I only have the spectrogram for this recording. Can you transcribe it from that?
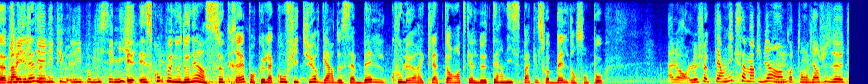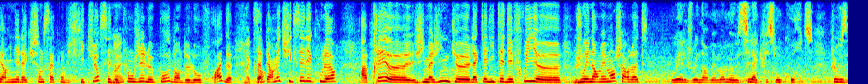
euh, Marie-Hélène, l'hypoglycémie. Est-ce qu'on peut nous donner un secret pour que la confiture garde sa belle couleur éclatante, qu'elle ne ternisse pas, qu'elle soit belle dans son pot? Alors, le choc thermique, ça marche bien hein, mhm. quand on vient juste de terminer la cuisson de sa confiture, c'est de plonger le pot dans de l'eau froide. Ça permet de fixer les couleurs. Après, euh, j'imagine que la qualité des fruits euh, joue mhm. énormément, Charlotte. Oui, elle joue énormément, mais aussi la cuisson courte. Plus vous,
